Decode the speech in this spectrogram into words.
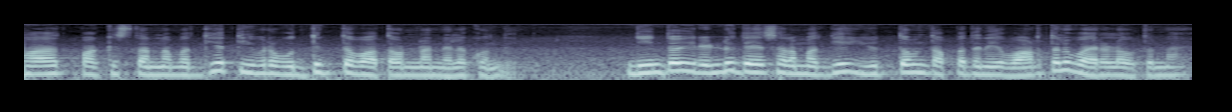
భారత్ పాకిస్తాన్ల మధ్య తీవ్ర ఉద్రిక్త వాతావరణం నెలకొంది. దీంతో ఈ రెండు దేశాల మధ్య యుద్ధం తప్పదనే వార్తలు వైరల్ అవుతున్నాయి.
